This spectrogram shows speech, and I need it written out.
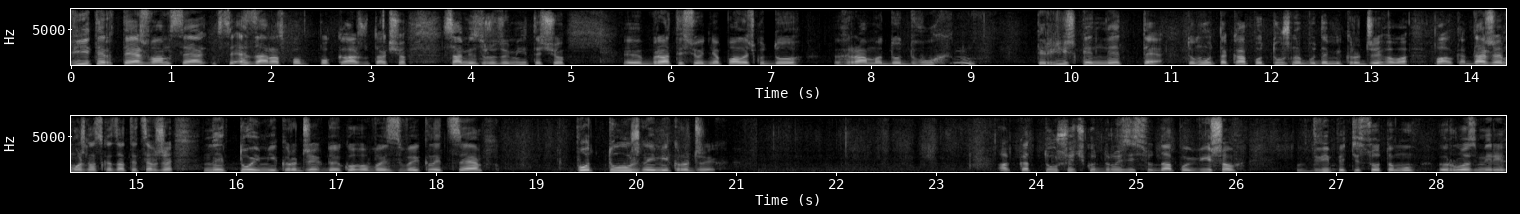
Вітер теж вам все, все зараз покажу. Так що самі зрозумієте, що е, брати сьогодні паличку до грама до двох ну, трішки не те. Тому така потужна буде мікроджигова палка. Даже можна сказати, це вже не той мікроджиг, до якого ви звикли. Це потужний мікроджиг. А катушечку, друзі, сюди повішав в 2500 розмірі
